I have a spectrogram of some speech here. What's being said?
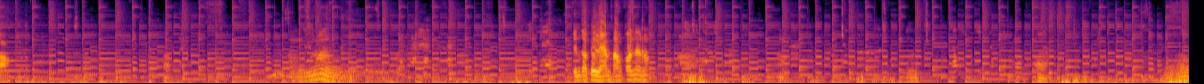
สองอืมกินกับพี่แหลมสองคนเลยเนาะต้องกินแล้วก็อืม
